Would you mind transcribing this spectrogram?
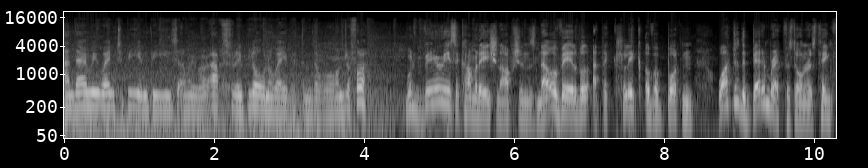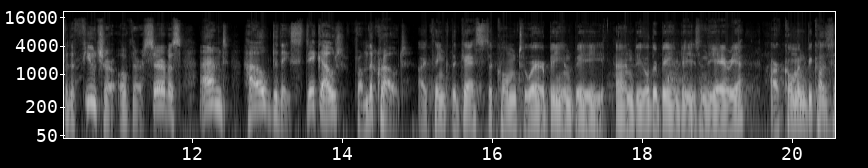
And then we went to B&Bs and we were absolutely blown away with them. They were wonderful. With various accommodation options now available at the click of a button, what do the bed and breakfast owners think for the future of their service and how do they stick out from the crowd? I think the guests that come to Airbnb and the other B&Bs in the area are coming because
